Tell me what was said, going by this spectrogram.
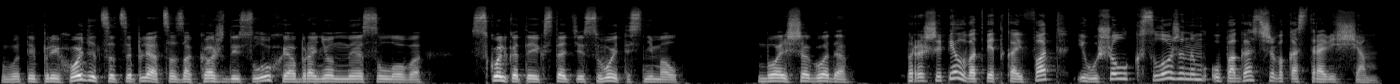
Вот и приходится цепляться за каждый слух и оброненное слово. Сколько ты, кстати, свой-то снимал?» «Больше года». Прошипел в ответ Кайфат и ушел к сложенным у погасшего костра вещам.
